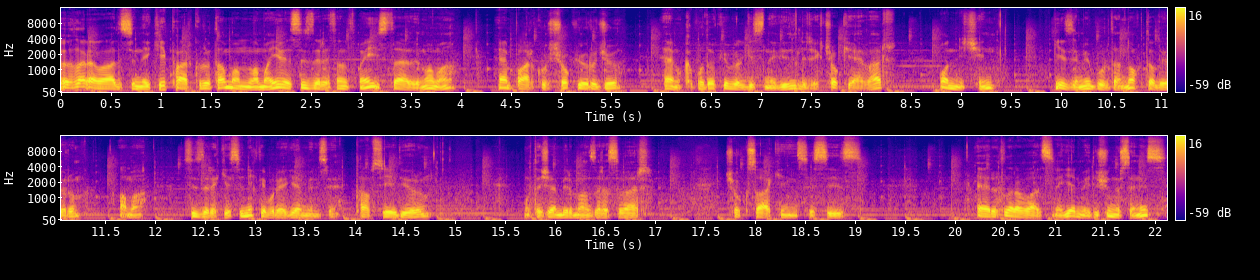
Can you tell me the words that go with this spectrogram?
Ihlara Vadisi'ndeki parkuru tamamlamayı ve sizlere tanıtmayı isterdim ama hem parkur çok yorucu hem Kapadokya bölgesinde gezilecek çok yer var. Onun için gezimi burada noktalıyorum ama sizlere kesinlikle buraya gelmenizi tavsiye ediyorum. Muhteşem bir manzarası var. Çok sakin, sessiz. Eğer Ihlara Vadisi'ne gelmeyi düşünürseniz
